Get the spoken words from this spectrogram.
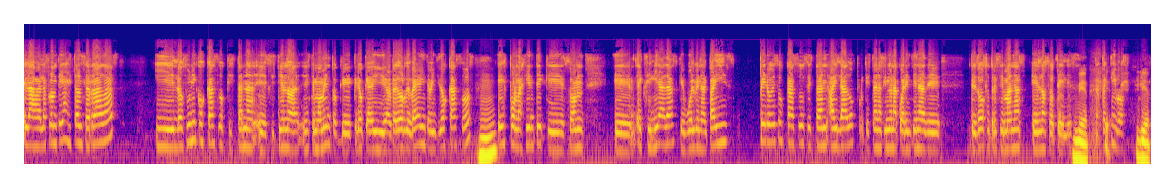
la- las fronteras están cerradas y los únicos casos que están eh, existiendo en este momento, que creo que hay alrededor de 20, 22 casos, Mm. es por la gente que son eh, exiliadas, que vuelven al país, pero esos casos están aislados porque están haciendo una cuarentena de, de dos o tres semanas en los hoteles Bien. respectivos. Bien.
